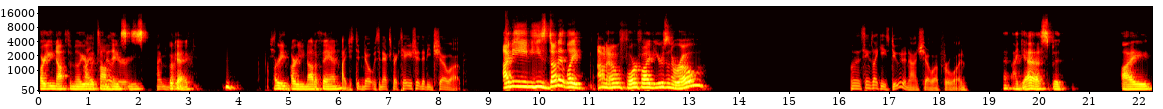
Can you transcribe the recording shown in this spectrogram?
Are you not familiar I'm with Tom familiar. Hanks's? I'm Okay. I'm- Are you are you not a fan? I just didn't know it was an expectation that he'd show up. I mean, he's done it like I don't know, four or five years in a row. Well, it seems like he's due to not show up for one. I guess, but I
